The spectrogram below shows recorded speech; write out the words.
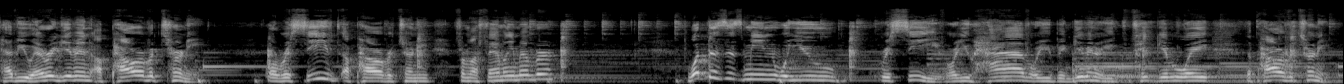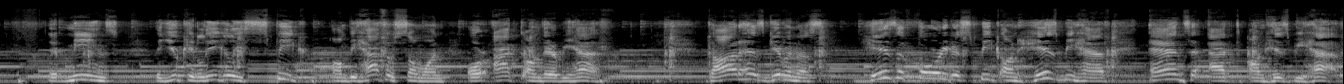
Have you ever given a power of attorney or received a power of attorney from a family member? What does this mean when you receive or you have or you've been given or you take, give away the power of attorney? It means that you can legally speak on behalf of someone or act on their behalf. God has given us His authority to speak on His behalf and to act on His behalf.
